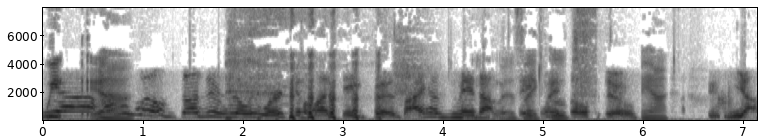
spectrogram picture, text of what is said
We- yeah, olive oil doesn't really work in a lot of baked goods. I have made that mistake like, oops. myself too. Yeah. Yeah.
